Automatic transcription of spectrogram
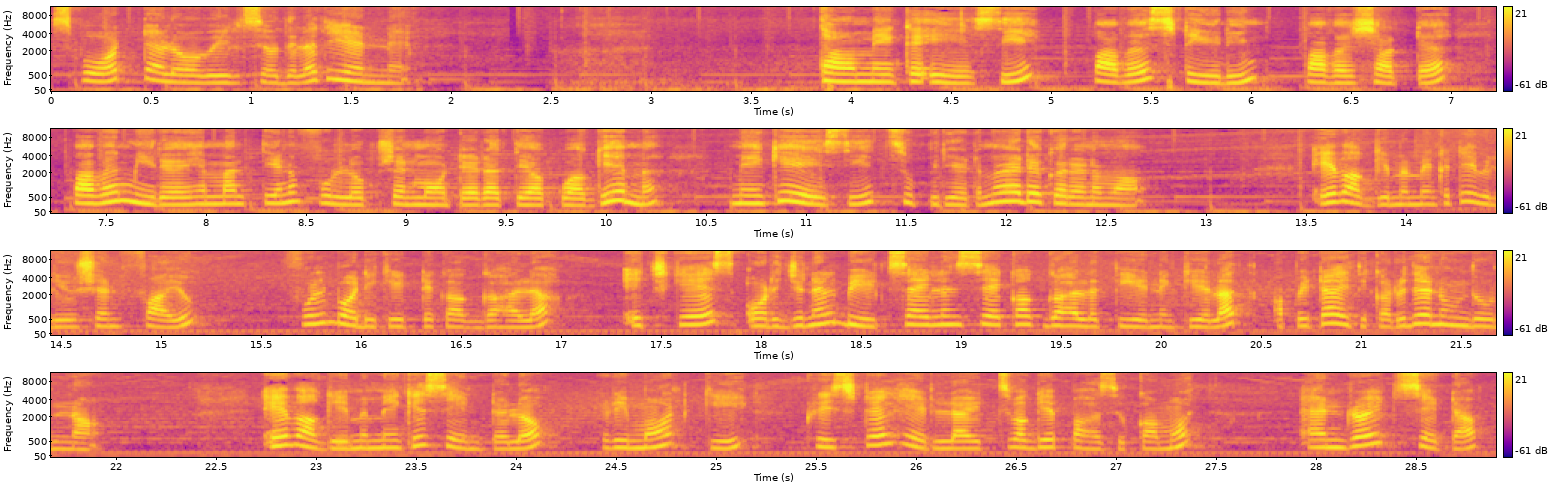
ස්පෝට් ටැලෝවිල් යොදලා තියෙන්නේ. තව මේක AC පව ස්ටීරිං පව ෂට පව මිර එහෙමත් තියෙන ෆුල් ඔප්ෂන් මෝටර් රථයක් වගේම මේක ඒසිත් සුපිරියටම වැඩ කරනවා. ඒ වගේම මේකට එවලියෂන් 5 ෆුල් බොඩිකිට් එකක් ගහලා HKS ඔරිජිනල් බීට් සයිලන්ස එකක් ගහලා තියෙන කියලත් අපිට අයිතිකරු දැනුම් දුන්නා. ඒ වගේම මේක සෙන්ටලෝ රිමෝට් කී ක්‍රිස්ටල් හෙඩ්ලයිට්ස් වගේ පහසුකමුත් ඇන්ඩරෝයිඩ් සෙටප්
